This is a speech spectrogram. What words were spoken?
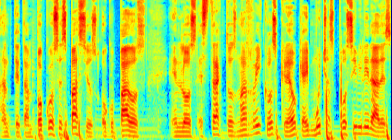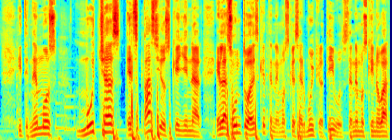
ante tan pocos espacios ocupados en los extractos más ricos, creo que hay muchas posibilidades y tenemos muchos espacios que llenar. El asunto es que tenemos que ser muy creativos, tenemos que innovar.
